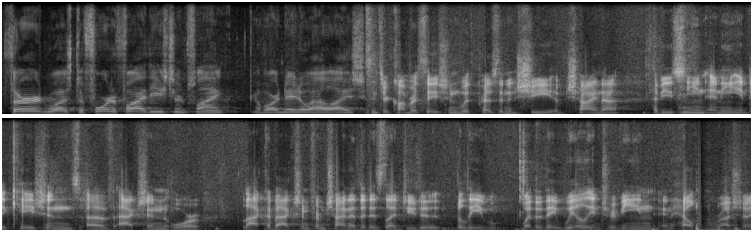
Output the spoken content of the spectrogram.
Third was to fortify the eastern flank of our NATO allies. Since your conversation with President Xi of China, have you seen any indications of action or lack of action from China that has led you to believe whether they will intervene and help Russia?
